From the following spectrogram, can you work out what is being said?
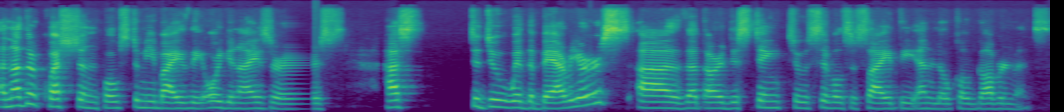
another question posed to me by the organizers has to do with the barriers uh, that are distinct to civil society and local governments.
